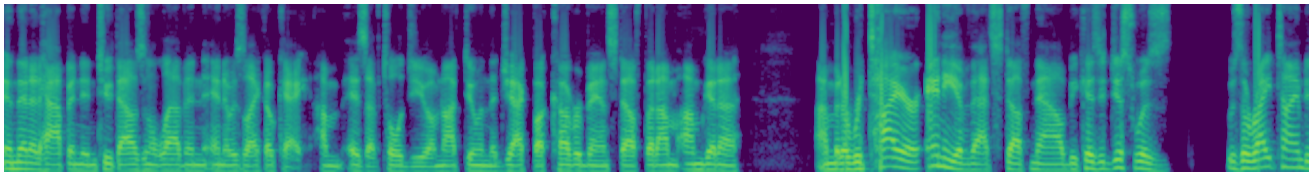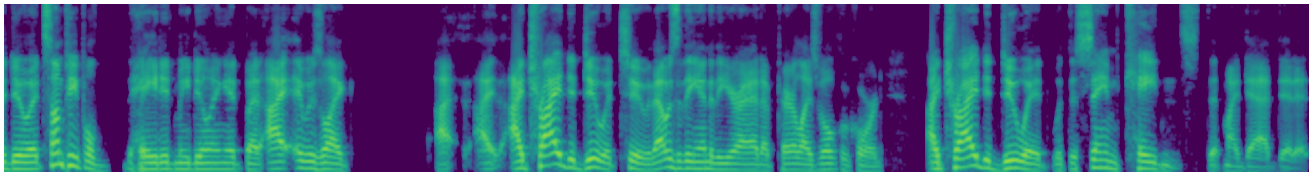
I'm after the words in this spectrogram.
And then it happened in 2011, and it was like, okay, I'm as I've told you, I'm not doing the Jack Buck cover band stuff, but I'm I'm gonna I'm gonna retire any of that stuff now because it just was it was the right time to do it. Some people hated me doing it, but I it was like I, I I tried to do it too. That was at the end of the year. I had a paralyzed vocal cord. I tried to do it with the same cadence that my dad did it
